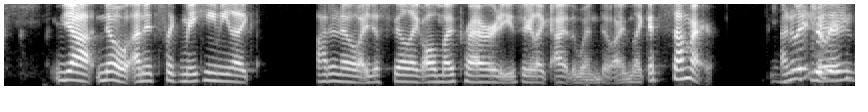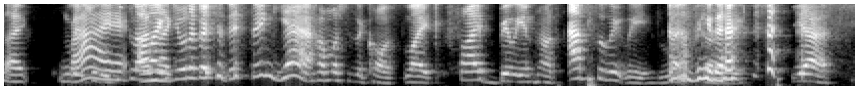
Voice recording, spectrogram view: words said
yeah, no, and it's like making me like, I don't know. I just feel like all my priorities are like out the window. I'm like, it's summer. I don't Literally, care. Like, Literally, people are like, like, "Do you want to go to this thing? Yeah. How much does it cost? Like five billion pounds. Absolutely. Let's I'll be go. there. yes,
